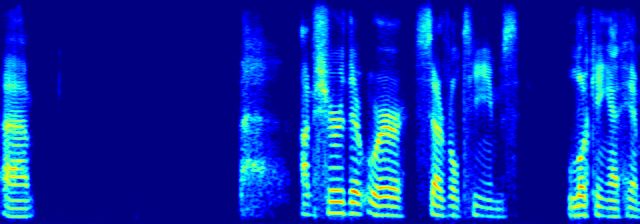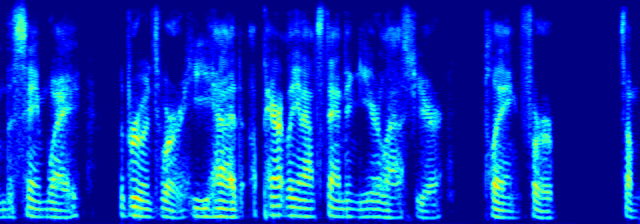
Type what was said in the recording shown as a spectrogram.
Um, I'm sure there were several teams looking at him the same way the Bruins were. He had apparently an outstanding year last year playing for some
